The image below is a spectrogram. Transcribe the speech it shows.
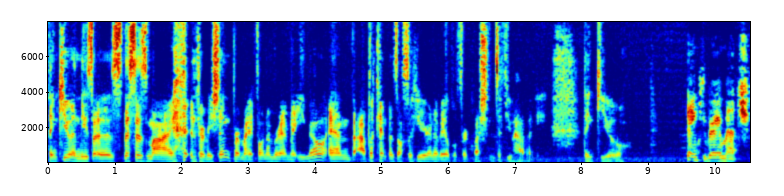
thank you. And these is, this is my information for my phone number and my email. And the applicant is also here and available for questions if you have any. Thank you. Thank you very much.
